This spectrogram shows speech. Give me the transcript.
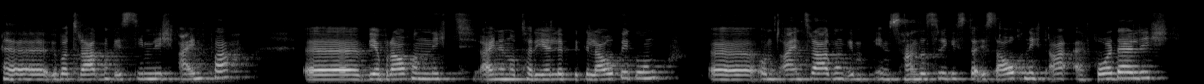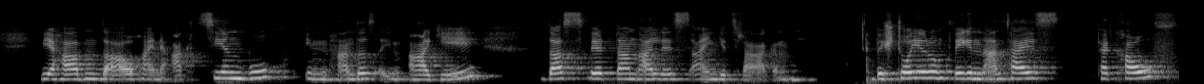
Äh, Übertragung ist ziemlich einfach. Äh, wir brauchen nicht eine notarielle Beglaubigung äh, und Eintragung im, ins Handelsregister ist auch nicht erforderlich. Wir haben da auch ein Aktienbuch in Handels, im AG. Das wird dann alles eingetragen. Besteuerung wegen Anteilsverkauf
